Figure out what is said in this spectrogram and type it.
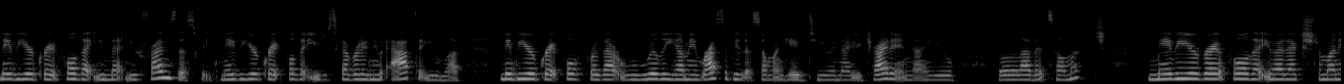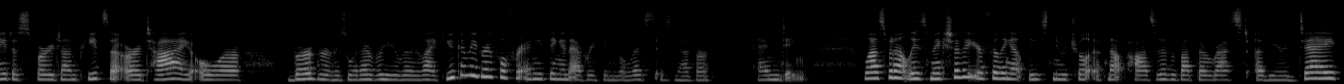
Maybe you're grateful that you met new friends this week. Maybe you're grateful that you discovered a new app that you love. Maybe you're grateful for that really yummy recipe that someone gave to you and now you tried it and now you love it so much. Maybe you're grateful that you had extra money to splurge on pizza or a Thai or burgers, whatever you really like. You can be grateful for anything and everything. The list is never ending. Last but not least, make sure that you're feeling at least neutral, if not positive, about the rest of your day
